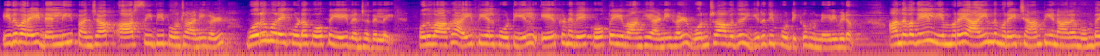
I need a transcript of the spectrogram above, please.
இதுவரை டெல்லி பஞ்சாப் ஆர்சிபி போன்ற அணிகள் ஒரு முறை கூட கோப்பையை வென்றதில்லை. பொதுவாக ஐபிஎல் போட்டியில் ஏற்கனவே கோப்பையை வாங்கிய அணிகள் ஒன்றாவது இறுதிப் போட்டிக்கு முன்னேறிவிடும். அந்த வகையில் இம்முறை ஐந்து முறை சாம்பியனான மும்பை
